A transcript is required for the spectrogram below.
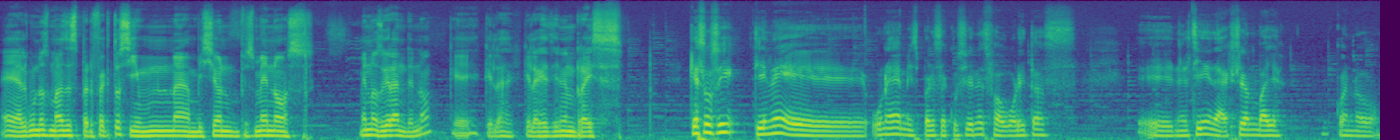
eh, algunos más desperfectos y una ambición pues menos, menos grande, ¿no? Que, que la, que la que tienen Raíces. Que eso sí, tiene eh, una de mis persecuciones favoritas eh, en el cine de acción, vaya. Cuando,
